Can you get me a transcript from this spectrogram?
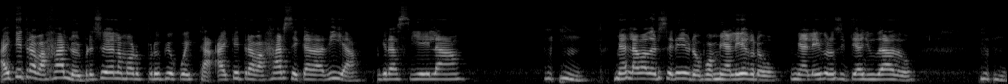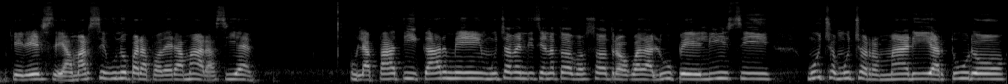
hay que trabajarlo, el precio del amor propio cuesta, hay que trabajarse cada día. Graciela, me has lavado el cerebro, pues me alegro, me alegro si te ha ayudado. Quererse, amarse uno para poder amar, así es. Hola Patti, Carmen, muchas bendiciones a todos vosotros, Guadalupe, Lisi, mucho, mucho Rosmari, Arturo.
